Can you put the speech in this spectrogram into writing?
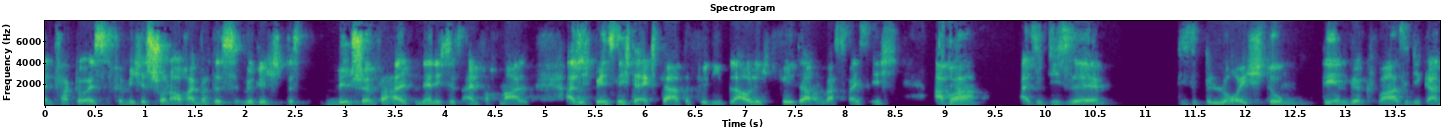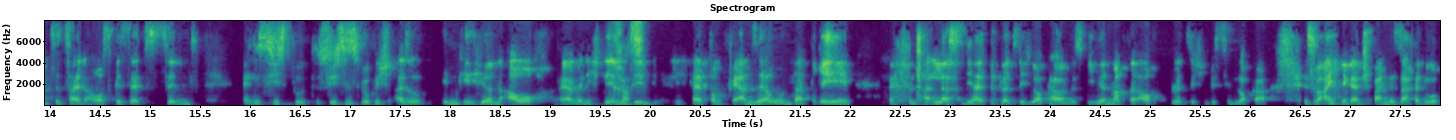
ein Faktor ist, für mich ist schon auch einfach das wirklich das Bildschirmverhalten, nenne ich es jetzt einfach mal. Also ich bin jetzt nicht der Experte für die Blaulichtfilter und was weiß ich, aber ja. also diese, diese Beleuchtung, denen wir quasi die ganze Zeit ausgesetzt sind, das siehst du, du siehst es wirklich, also im Gehirn auch. Ja, wenn ich denen die Helligkeit vom Fernseher runterdrehe, dann lassen die halt plötzlich locker und das Gehirn macht dann auch plötzlich ein bisschen locker. Es war eigentlich eine ganz spannende Sache. Du,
